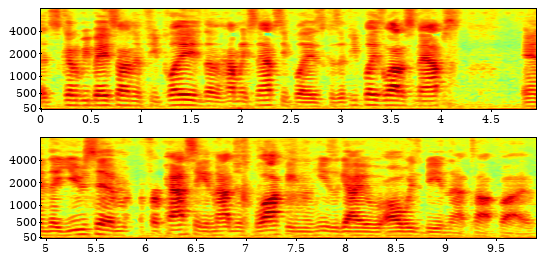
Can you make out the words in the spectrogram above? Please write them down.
it's going to be based on if he plays, then how many snaps he plays. Because if he plays a lot of snaps, and they use him for passing and not just blocking, then he's a guy who will always be in that top five.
